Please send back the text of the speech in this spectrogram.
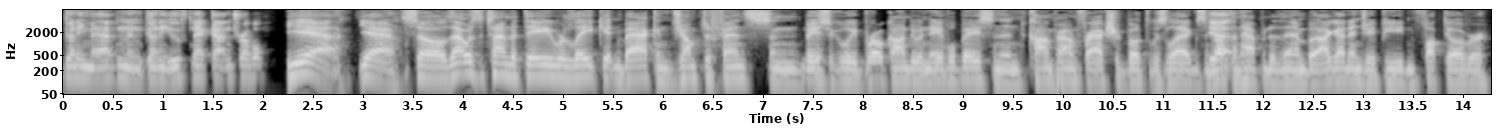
Gunny Madden and Gunny Oofneck got in trouble? Yeah, yeah. So that was the time that they were late getting back and jumped a fence and Mm. basically broke onto a naval base and then compound fractured both of his legs and Yeah. nothing happened to them. But I got NJP'd and fucked over.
